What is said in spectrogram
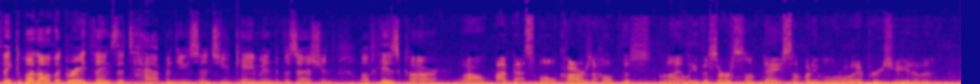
think about all the great things that's happened to you since you came into possession of his car. Well, I've got some old cars. I hope this when I leave this earth someday, somebody will really appreciate them. And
